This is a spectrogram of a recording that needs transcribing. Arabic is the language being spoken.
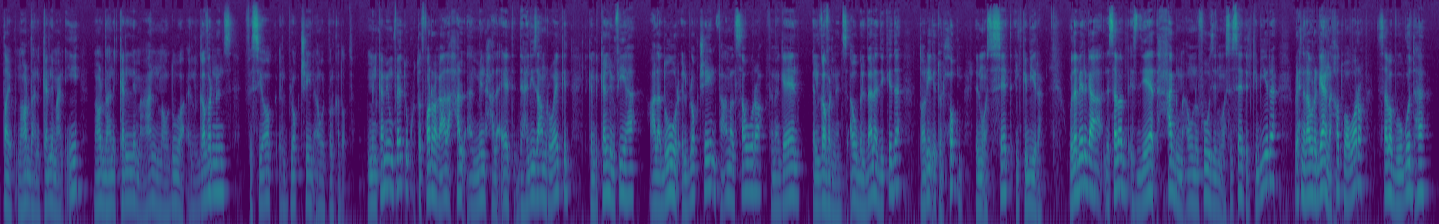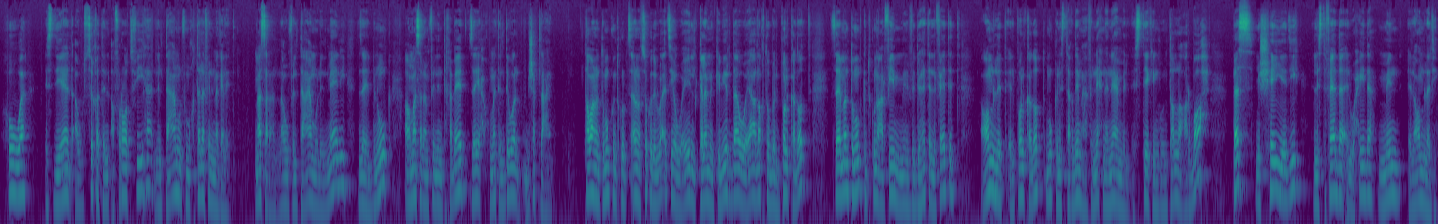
طيب النهارده هنتكلم عن إيه؟ النهارده هنتكلم عن موضوع ال governance في سياق البلوك تشين أو البولكا دوت من كام يوم فاتوا كنت اتفرج على حلقة من حلقات دهاليز عمرو واكد اللي كان بيتكلم فيها على دور البلوك تشين في عمل ثورة في مجال الجفرننس أو بالبلدي كده طريقة الحكم للمؤسسات الكبيرة. وده بيرجع لسبب ازدياد حجم أو نفوذ المؤسسات الكبيرة وإحنا لو رجعنا خطوة ورا سبب وجودها هو ازدياد أو ثقة الأفراد فيها للتعامل في مختلف المجالات. مثلا لو في التعامل المالي زي البنوك أو مثلا في الانتخابات زي حكومات الدول بشكل عام. طبعا أنتوا ممكن تكونوا بتسألوا نفسكم دلوقتي هو إيه الكلام الكبير ده؟ وايه علاقته بالبولكا دوت؟ زي ما أنتوا ممكن تكونوا عارفين من الفيديوهات اللي فاتت عملة البولكا دوت ممكن نستخدمها في إن إحنا نعمل staking ونطلع أرباح بس مش هي دي الاستفادة الوحيدة من العملة دي.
